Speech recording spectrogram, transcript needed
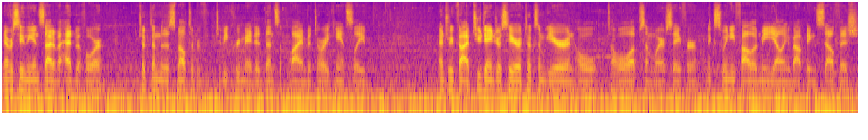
Never seen the inside of a head before. Took them to the smelter to be cremated, then supply inventory. Can't sleep. Entry 5, too dangerous here. Took some gear and hole to hole up somewhere safer. McSweeney followed me, yelling about being selfish.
